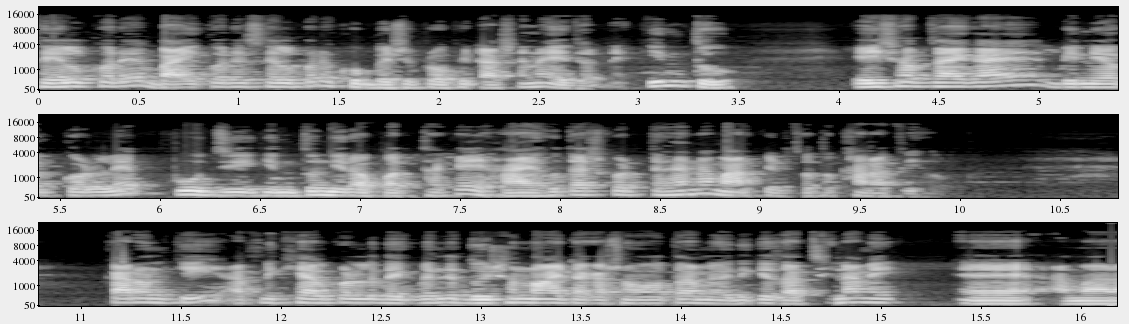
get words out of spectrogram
সেল করে বাই করে সেল করে খুব বেশি প্রফিট আসে না এই জন্যে কিন্তু এইসব জায়গায় বিনিয়োগ করলে পুঁজি কিন্তু নিরাপদ থাকে, হায় হুতাশ করতে হয় না, মার্কেট যত খারাপই হোক। কারণ কি? আপনি খেয়াল করলে দেখবেন যে দুইশো নয় টাকা সম্ভবত আমি ওইদিকে যাচ্ছি না, আমি আমার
